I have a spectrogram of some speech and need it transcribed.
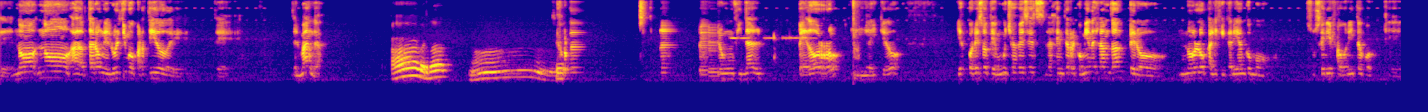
Eh, no, no adaptaron el último partido de, de- del manga. Ah, ¿verdad? Ah, Sí. Pero un final pedorro y ahí quedó. Y es por eso que muchas veces la gente recomienda Slam Dunk, pero no lo calificarían como su serie favorita porque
